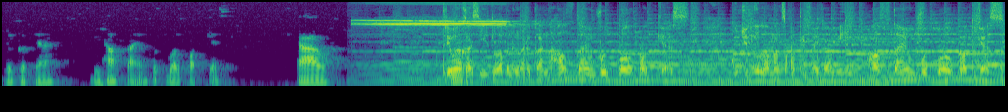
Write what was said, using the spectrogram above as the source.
berikutnya di Halftime Football Podcast. Ciao. Terima kasih telah mendengarkan Halftime Football Podcast. Kunjungi laman Spotify kami, Halftime Football Podcast,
